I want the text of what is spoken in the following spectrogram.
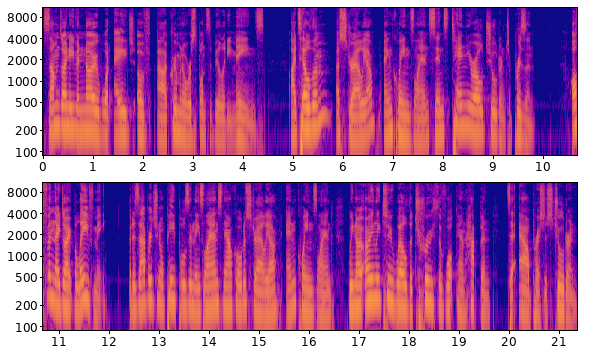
Some don't even know what age of uh, criminal responsibility means. I tell them Australia and Queensland sends 10 year old children to prison. Often they don't believe me, but as Aboriginal peoples in these lands now called Australia and Queensland, we know only too well the truth of what can happen to our precious children.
